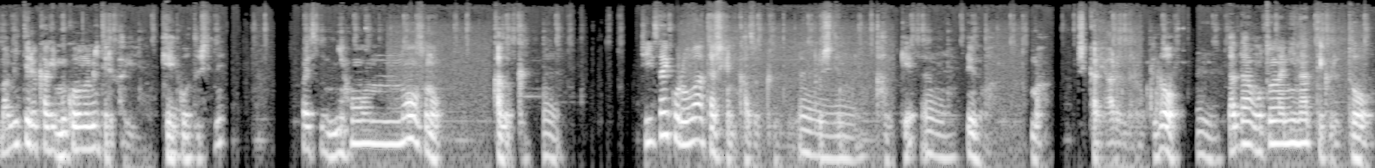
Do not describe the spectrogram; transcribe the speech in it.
まあ、見てる限り、向こうの見てる限りの傾向としてね、やっぱりその日本のその家族、うん。小さい頃は確かに家族うん。としての関係っうん。ていうのは、まあ、しっかりあるんだろうけど、うん。だんだん大人になってくると、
